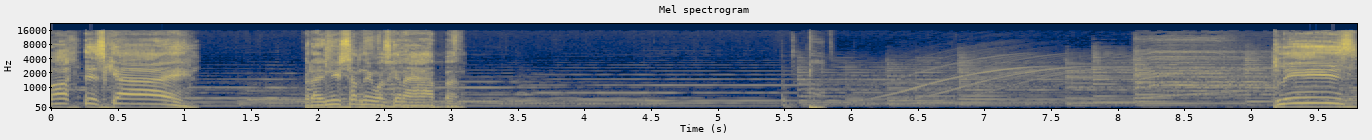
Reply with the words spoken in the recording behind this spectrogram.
Fuck this guy! But I knew something was gonna happen. Please!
